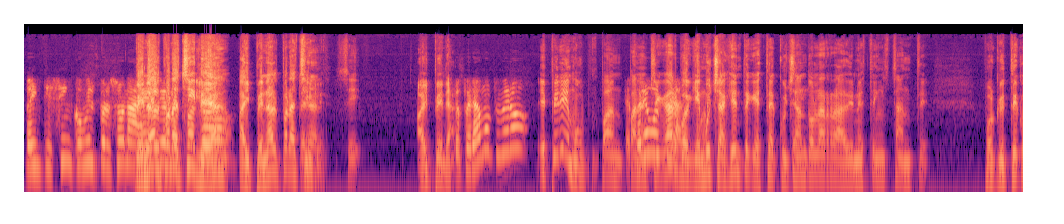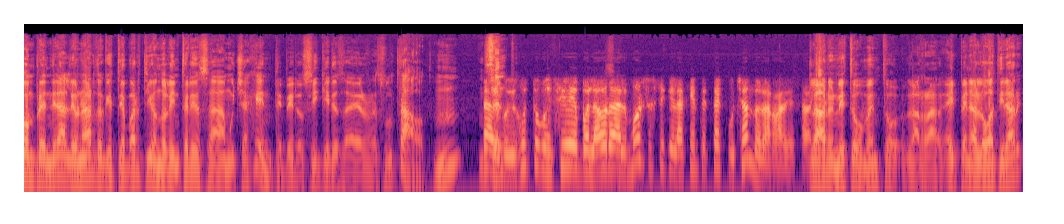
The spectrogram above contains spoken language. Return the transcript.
25 mil personas. Penal para Chile. ¿eh? Hay penal para Penal, Chile. sí. Hay penal. ¿Lo esperamos primero? Esperemos pa- para llegar, penal. porque hay mucha gente que está escuchando la radio en este instante. Porque usted comprenderá, Leonardo, que este partido no le interesaba a mucha gente, pero sí quiere saber el resultado. Claro, Sí. porque justo coincide por la hora de almuerzo, así que la gente está escuchando la radio. ¿sabes? Claro, en este momento la radio. Hay penal, lo va a tirar.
